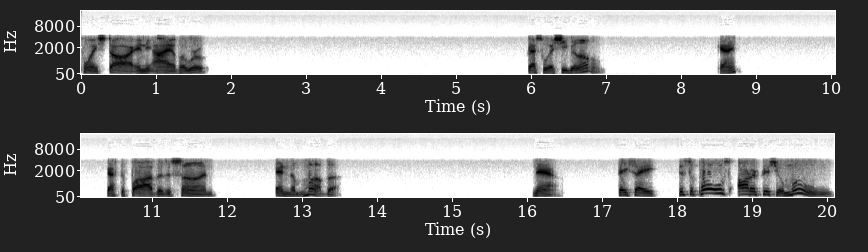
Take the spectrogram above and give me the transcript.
point star in the eye of Haru? That's where she belongs. Okay? That's the father, the son, and the mother. Now, they say the supposed artificial moon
